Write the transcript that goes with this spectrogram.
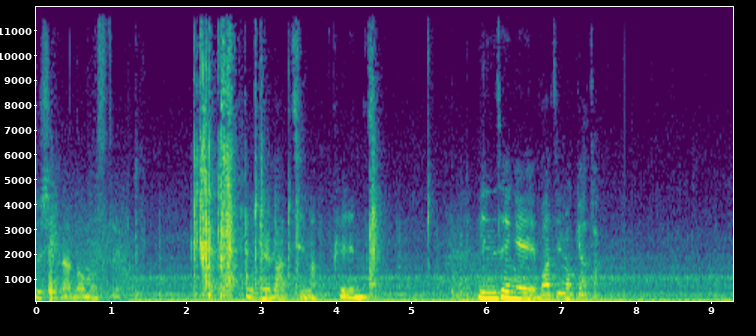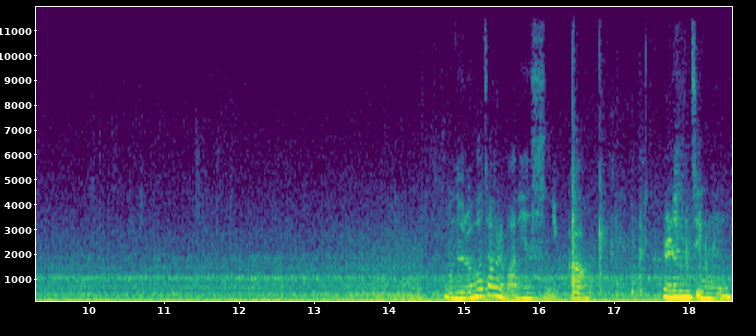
2시가 넘었어요. 오늘 마지막 클렌즈. 인생의 마지막 야작. 오늘은 화장을 많이 했으니까 클렌징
